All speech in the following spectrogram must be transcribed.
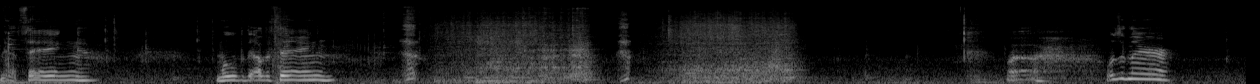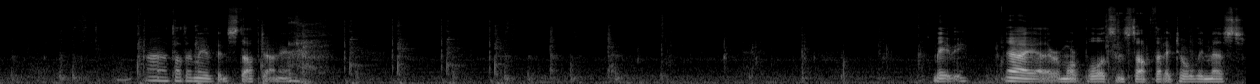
That thing. Move the other thing. Well, wasn't there... I thought there may have been stuff down here. Maybe. Ah, yeah, there were more bullets and stuff that I totally missed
